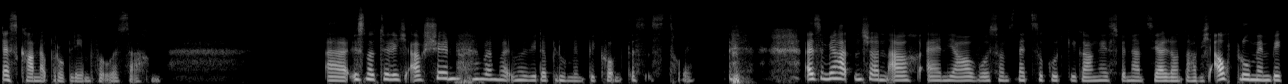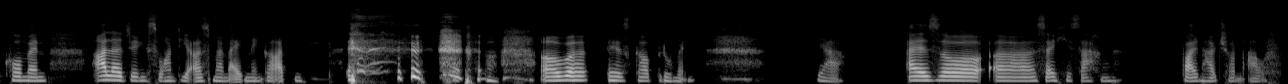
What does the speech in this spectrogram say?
das kann 'n Problem verursachen. Äh, ist natürlich auch schön, wenn man immer wieder Blumen bekommt, das ist toll. Also, wir hatten schon auch ein Jahr, wo es uns nicht so gut gegangen ist finanziell und da habe ich auch Blumen bekommen. Allerdings waren die aus meinem eigenen Garten. Aber es gab Blumen. Ja, also, äh, solche Sachen fallen halt schon auf.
